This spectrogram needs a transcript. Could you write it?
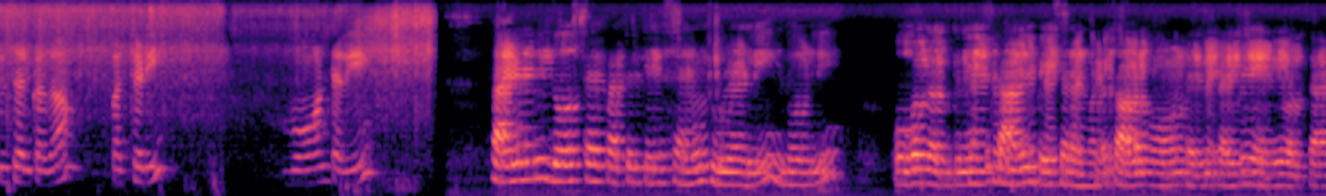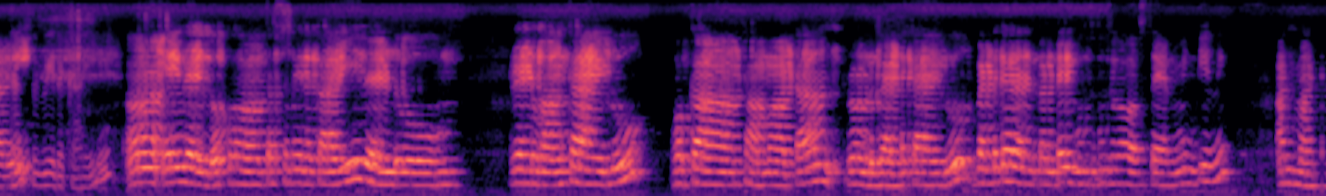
చూసారు కదా పచ్చడి. బాగుంటుంది. ఫైనల్లీ దోసకాయ పచ్చడి చేశాను చూడండి. ఇదిగోండి. పొగలు అంటే తాలింపు వేసాను అనమాట చాలా బాగుంటుంది. ట్రై చేయండి ఒకసారి ఏం లేదు. ఒక దసబీరకాయ రెండు రెండు వంకాయలు ఒక టమాటా రెండు బెండకాయలు. బెండకాయలు ఎందుకంటే గుజు గుజుగా వస్తాయని ఇంటిని అనమాట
